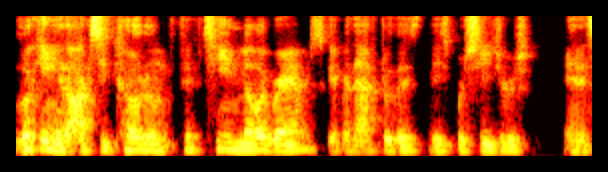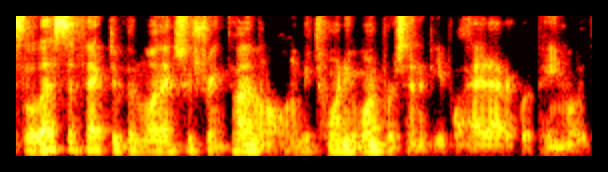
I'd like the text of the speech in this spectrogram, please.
Looking at oxycodone 15 milligrams given after this, these procedures, and it's less effective than one extra strength Tylenol. Only 21% of people had adequate pain relief.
